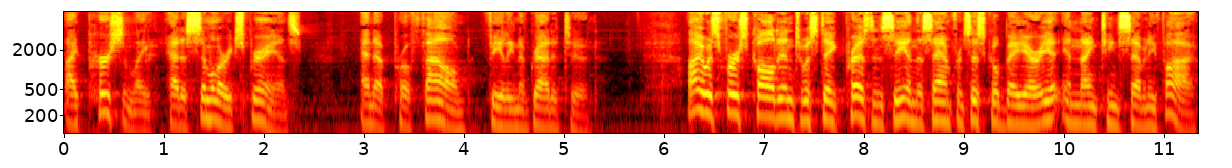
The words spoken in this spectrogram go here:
I personally had a similar experience and a profound feeling of gratitude. I was first called into a stake presidency in the San Francisco Bay Area in 1975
